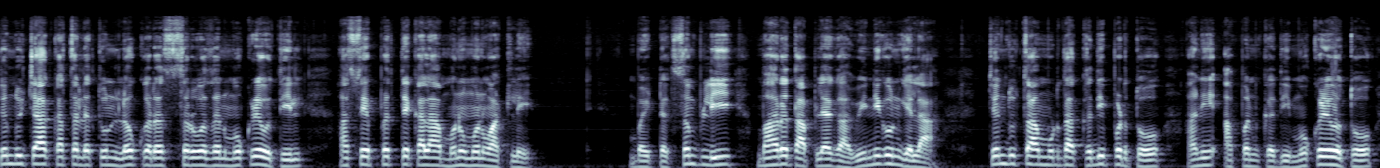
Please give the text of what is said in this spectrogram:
चंदूच्या कातड्यातून लवकरच सर्वजण मोकळे होतील असे प्रत्येकाला मनोमन वाटले. बैठक संपली. भारत आपल्या गावी निघून गेला. चंदूचा मुर्दा कधी पडतो आणि आपण कधी मोकळे होतो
